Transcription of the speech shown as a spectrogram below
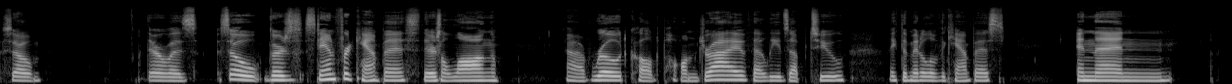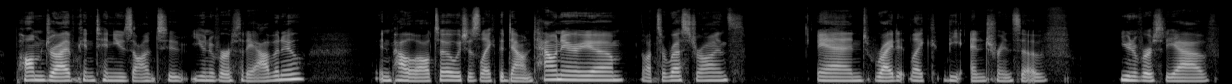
So there was so there's Stanford campus. There's a long uh, road called Palm Drive that leads up to like the middle of the campus, and then Palm Drive continues on to University Avenue in Palo Alto, which is like the downtown area. Lots of restaurants, and right at like the entrance of University Ave,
